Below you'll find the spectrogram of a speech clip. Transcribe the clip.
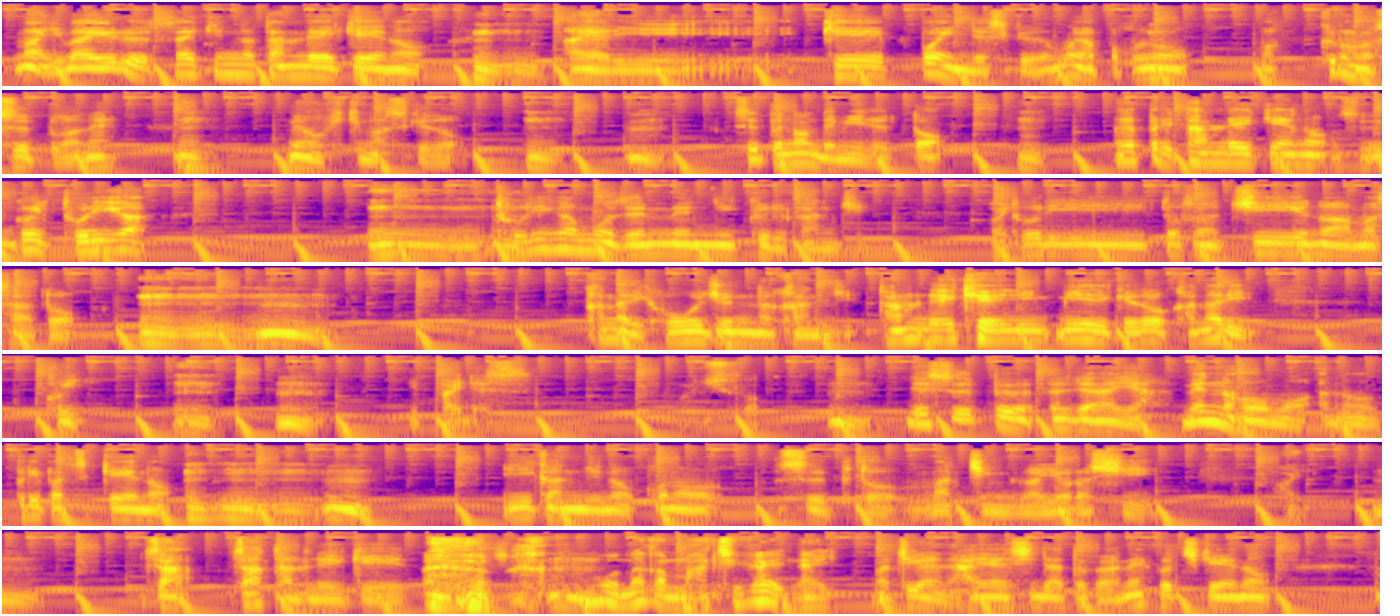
まあ、いわゆる最近の淡麗系の。流行り系っぽいんですけども、やっぱこの真っ黒のスープがね、うん目を引きますけど、うん。うん。スープ飲んでみると、うんやっぱり淡麗系のすごい鶏が、うんうん。鶏がもう全面に来る感じ。はい鶏とそのチー油の甘さと、うんうんううん。ん。かなり芳醇な感じ。淡麗系に見えるけど、かなり濃い、うん。うん、一杯です。美味しそう。うん。で、スープじゃないや、麺の方も、あの、プリパツ系の、うんうんうん。うん。いい感じの、このスープとマッチングがよろしい。はい。うん。ザ、ザ淡麗系。う んもうなんか間違いない。間違いない。林田とかね、こっち系の、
